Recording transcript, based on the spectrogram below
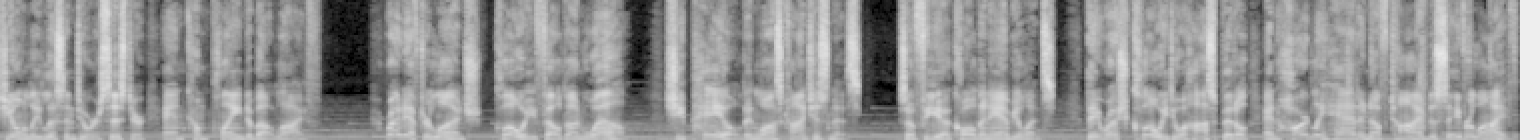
She only listened to her sister and complained about life. Right after lunch, Chloe felt unwell. She paled and lost consciousness. Sophia called an ambulance. They rushed Chloe to a hospital and hardly had enough time to save her life.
